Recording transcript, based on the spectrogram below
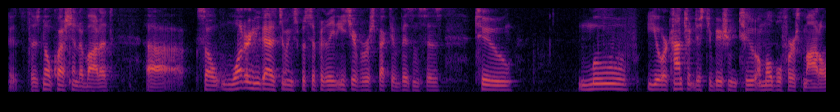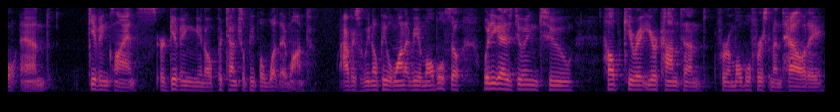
it, there's no question about it. Uh, so what are you guys doing specifically in each of your respective businesses to move your content distribution to a mobile first model and giving clients or giving you know potential people what they want? Obviously, we know people want it via mobile. So what are you guys doing to help curate your content for a mobile first mentality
